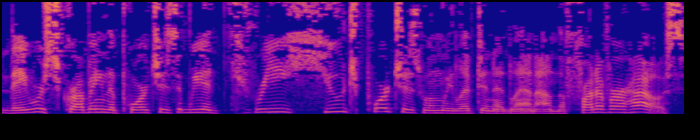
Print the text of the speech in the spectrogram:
they were scrubbing the porches. We had three huge porches when we lived in Atlanta on the front of our house.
